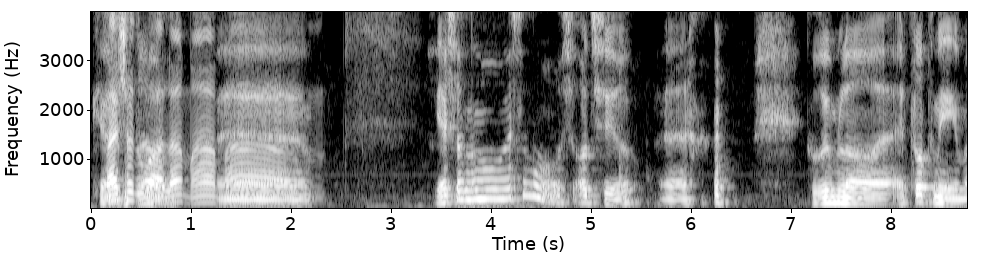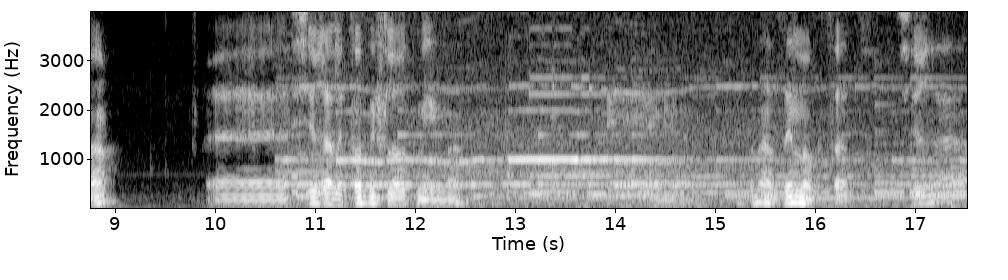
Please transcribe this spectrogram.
כן, מה יש לנו. הלאה? מה... מה... אה, יש לנו, יש לנו עוד שיר, אה, קוראים לו עצות מאימא, אה, שיר על עצות נפלאות מאימא. אה, בוא נאזין לו קצת, שיר אה.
